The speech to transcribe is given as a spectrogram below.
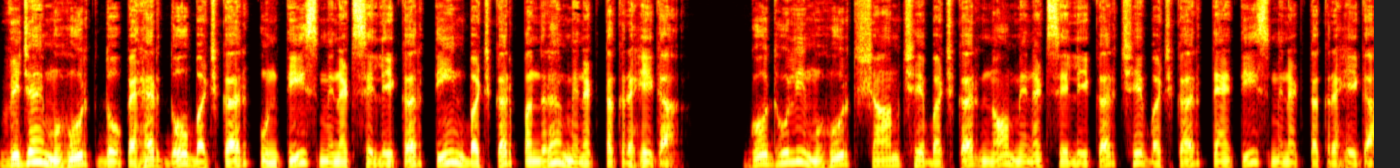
विजय मुहूर्त दोपहर दो बजकर उनतीस मिनट से लेकर तीन बजकर पंद्रह मिनट तक रहेगा। गोधूली मुहूर्त शाम छह बजकर नौ मिनट से लेकर छह बजकर तैंतीस मिनट तक रहेगा।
